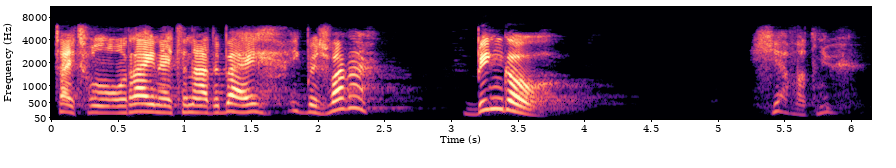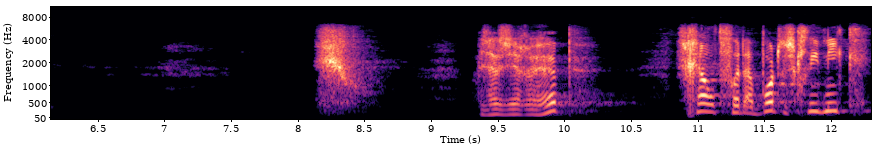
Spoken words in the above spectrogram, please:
tijd van onreinheid erna erbij. Ik ben zwanger. Bingo. Ja, wat nu? We zouden zeggen, hup, geld voor de abortuskliniek,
